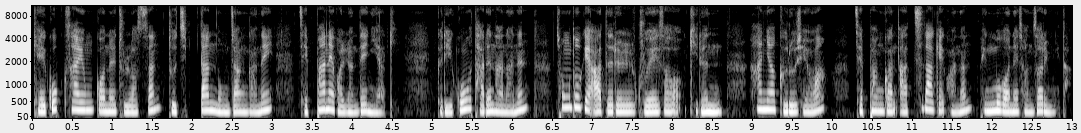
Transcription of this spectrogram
계곡 사용권을 둘러싼 두 집단 농장 간의 재판에 관련된 이야기. 그리고 다른 하나는 총독의 아들을 구해서 기른 하녀 그루쉐와 재판관 아츠닥에 관한 백무건의 전설입니다.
